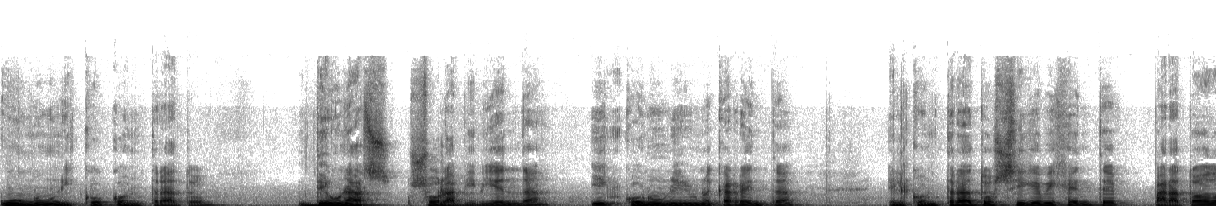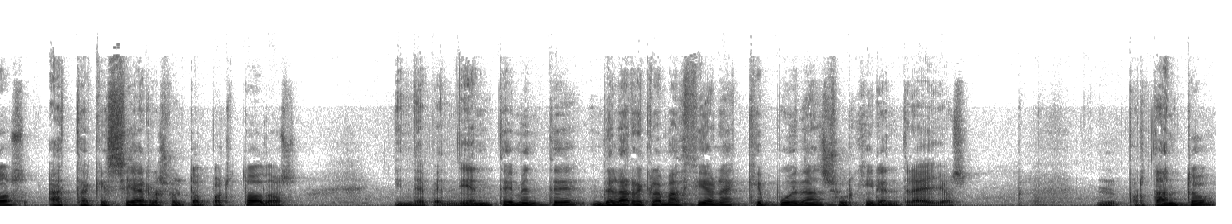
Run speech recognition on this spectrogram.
un único contrato de una sola vivienda y con una y única renta, el contrato sigue vigente para todos hasta que sea resuelto por todos, independientemente de las reclamaciones que puedan surgir entre ellos. Por tanto,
